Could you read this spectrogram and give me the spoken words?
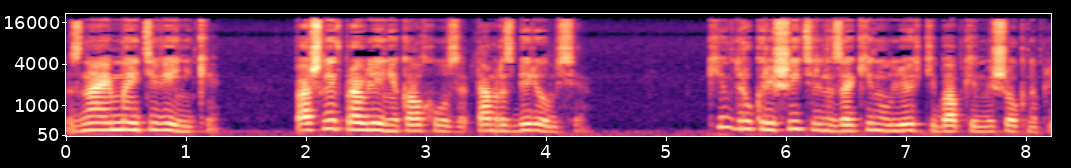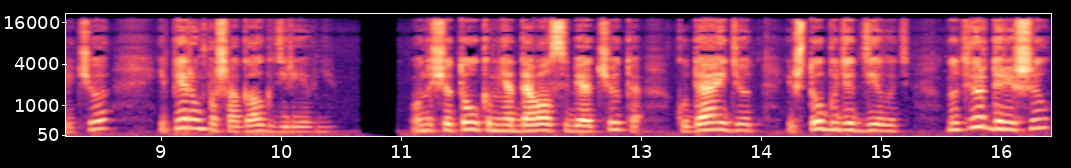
«Знаем мы эти веники. Пошли в правление колхоза, там разберемся». Ким вдруг решительно закинул легкий бабкин мешок на плечо и первым пошагал к деревне. Он еще толком не отдавал себе отчета, куда идет и что будет делать, но твердо решил,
